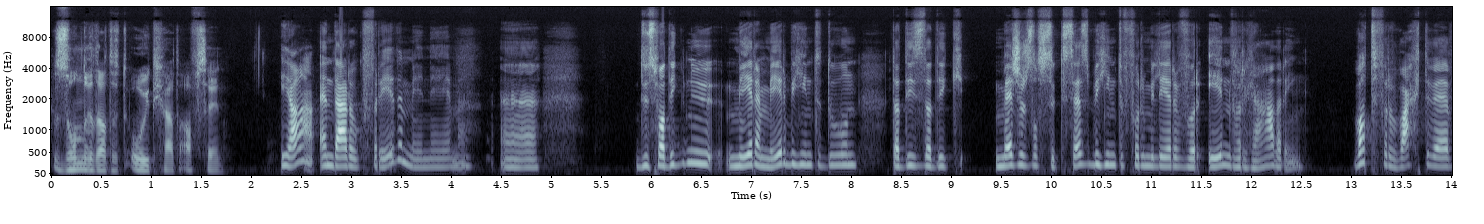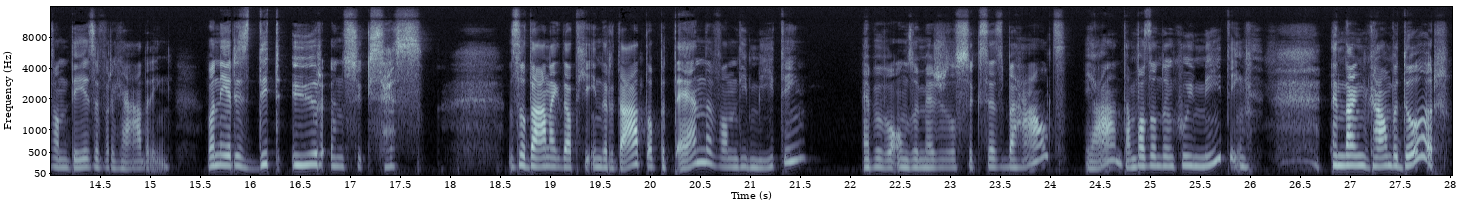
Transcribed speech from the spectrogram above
Zonder dat het ooit gaat af zijn. Ja, en daar ook vrede mee nemen. Uh, dus wat ik nu meer en meer begin te doen, dat is dat ik measures of succes begin te formuleren voor één vergadering. Wat verwachten wij van deze vergadering? Wanneer is dit uur een succes? Zodanig dat je inderdaad op het einde van die meeting, hebben we onze measures of succes behaald? Ja, dan was dat een goede meeting. En dan gaan we door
